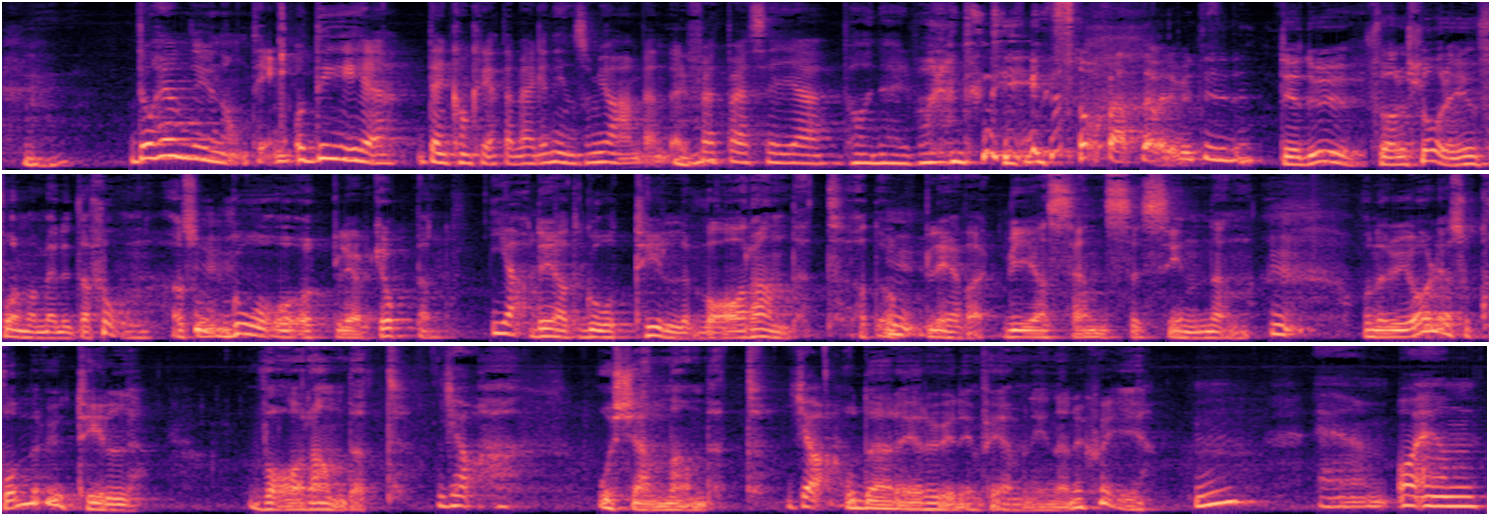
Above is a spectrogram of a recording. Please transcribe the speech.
Då händer ju någonting och det är den konkreta vägen in som jag använder för att bara säga var närvarande. Det är ingen som fattar vad det betyder. Det du föreslår är ju en form av meditation. Alltså gå och upplev kroppen. Ja. Det är att gå till varandet. Att uppleva via senses, sinnen. Och när du gör det så kommer du till varandet Ja, och kännandet. ja. Och där är du i din feminina energi. Ehm, och en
